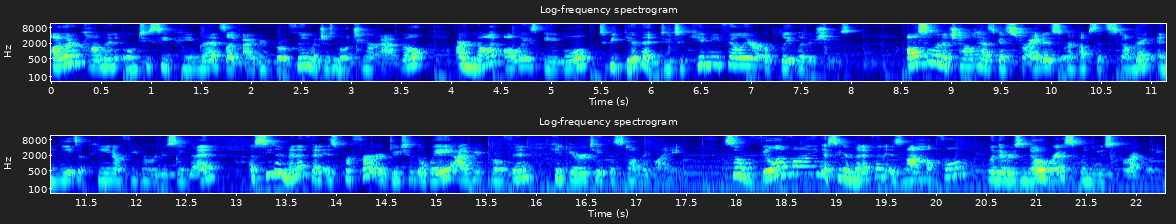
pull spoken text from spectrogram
other common OTC pain meds like ibuprofen, which is Motrin or Advil, are not always able to be given due to kidney failure or platelet issues. Also, when a child has gastritis or an upset stomach and needs a pain or fever reducing med, acetaminophen is preferred due to the way ibuprofen can irritate the stomach lining. So vilifying acetaminophen is not helpful when there is no risk when used correctly.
